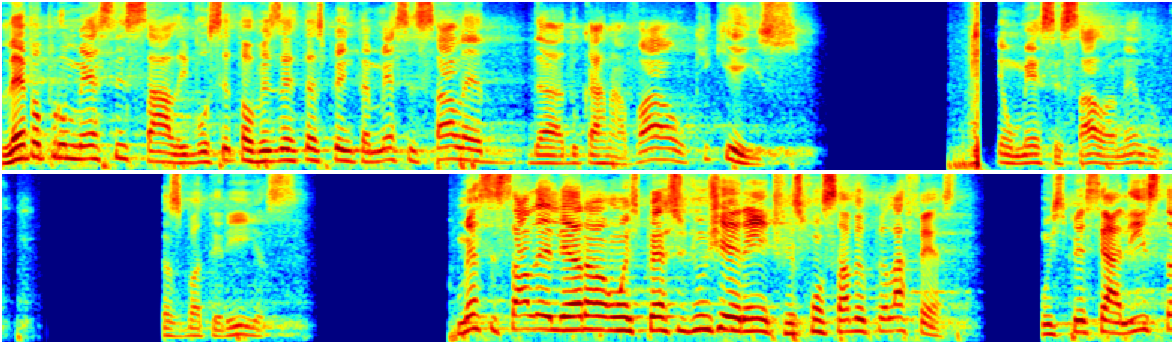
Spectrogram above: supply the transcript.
Leva para o mestre sala. E você talvez estar se perguntando, mestre sala é da, do carnaval? O que, que é isso? Tem um mestre sala, né? Do, das baterias. O mestre Sala ele era uma espécie de um gerente responsável pela festa, um especialista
